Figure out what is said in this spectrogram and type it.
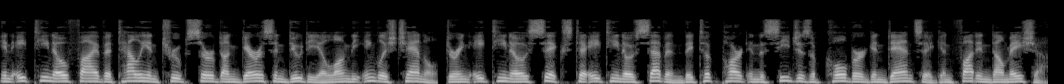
In 1805 Italian troops served on garrison duty along the English Channel. During 1806 to 1807 they took part in the sieges of Kolberg and Danzig and fought in Dalmatia.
